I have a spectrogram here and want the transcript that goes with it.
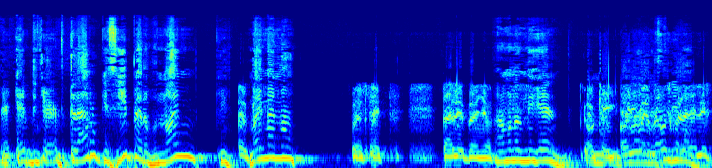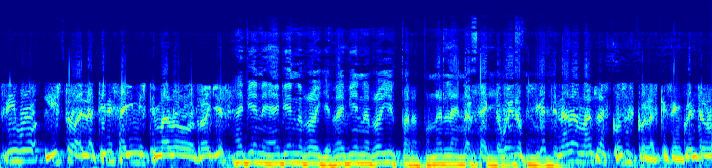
Eh, eh, Claro que sí, pero no hay, no hay menú. Perfecto. Dale, Toño. Vámonos, Miguel. Ok, oye, bueno, vamos con la del estribo. Listo, ¿la tienes ahí, mi estimado Roger? Ahí viene, ahí viene Roger, ahí viene Roger para ponerla en Perfecto, este- bueno, fíjate nada más las cosas con las que se encuentran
